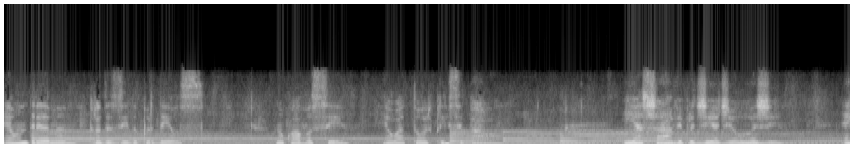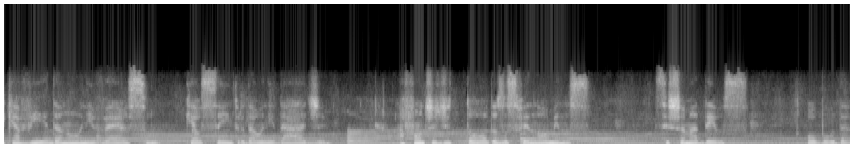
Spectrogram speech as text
é um drama produzido por Deus, no qual você é o ator principal. E a chave para o dia de hoje é que a vida no universo, que é o centro da unidade, a fonte de todos os fenômenos, se chama Deus ou Buda.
